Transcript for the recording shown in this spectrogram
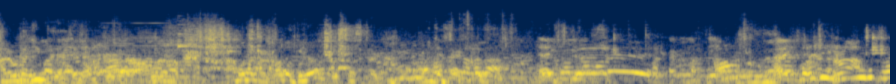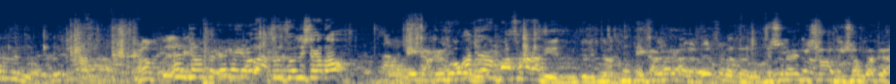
আর ওটা কি মাছ আছে আমাদের কত কিলো? পঞ্চাশ টাকা কিলো চল্লিশ টাকা দাও এই কাঁকড়া ওখানে পাঁচশো টাকা দিয়ে চল্লিশ টাকা। এই কাঁকড়া দেড়শো টাকা কি সব? এই সব কাঁকড়া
